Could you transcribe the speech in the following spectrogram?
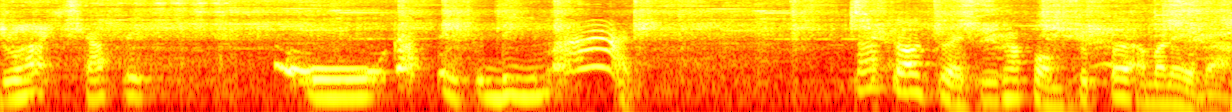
ดูครับกราฟิกโอ้กราฟิกดีมากหน้าจอสวยจริงครับผมซูเปอร์อ l ม d อะ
